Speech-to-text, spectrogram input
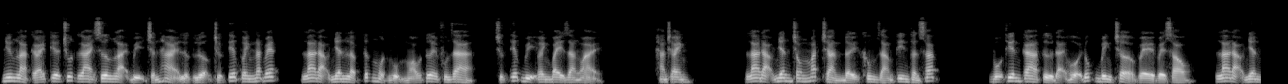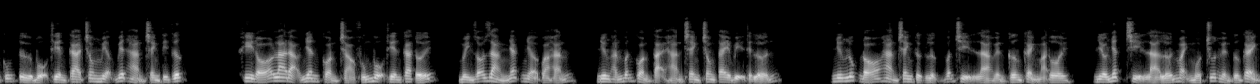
Nhưng là cái kia chút gai xương lại bị trấn hải lực lượng trực tiếp oanh nát bét, la đạo nhân lập tức một ngụm máu tươi phun ra, trực tiếp bị oanh bay ra ngoài. Hàn tranh. La đạo nhân trong mắt tràn đầy không dám tin t sắc. Bộ thiên ca từ đại hội đúc binh trở về về sau, la đạo nhân cũng từ bộ thiên ca trong miệng biết hàn tranh tin tức. Khi đó la đạo nhân còn chào phúng bộ thiên ca tới, mình rõ ràng nhắc nhở qua hắn, nhưng hắn vẫn còn tại hàn tranh trong tay bị thiệt lớn nhưng lúc đó hàn tranh thực lực vẫn chỉ là huyền cương cảnh mà thôi, nhiều nhất chỉ là lớn mạnh một chút huyền cương cảnh,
